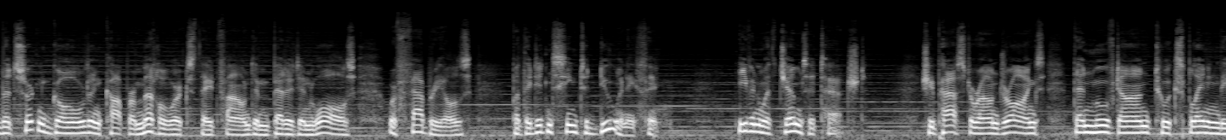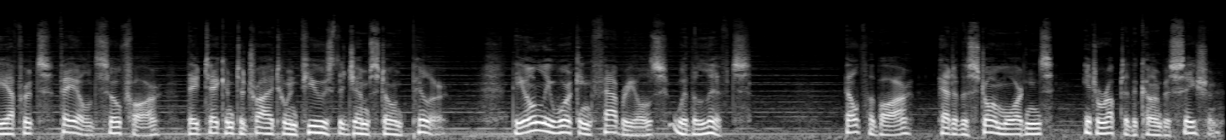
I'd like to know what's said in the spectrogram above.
that certain gold and copper metalworks they'd found embedded in walls were fabrials, but they didn't seem to do anything, even with gems attached. She passed around drawings, then moved on to explaining the efforts, failed so far, they'd taken to try to infuse the gemstone pillar. The only working fabrials were the lifts. Elthebar, head of the Storm Wardens, interrupted the conversation.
